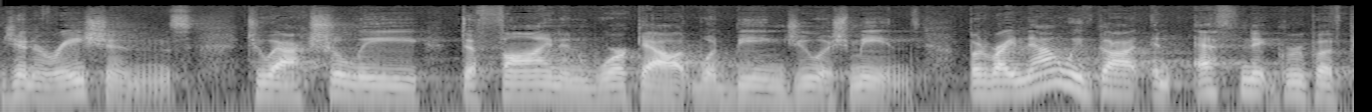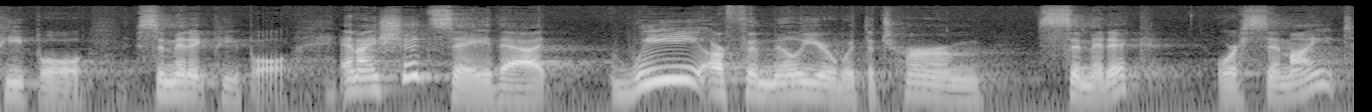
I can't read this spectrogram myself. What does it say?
generations to actually define and work out what being Jewish means. But right now, we've got an ethnic group of people, Semitic people. And I should say that we are familiar with the term Semitic or Semite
